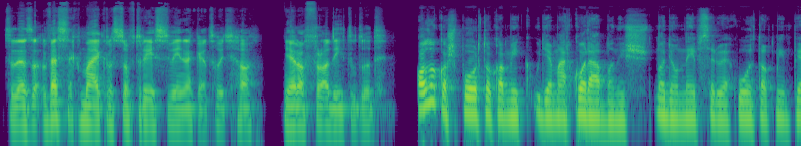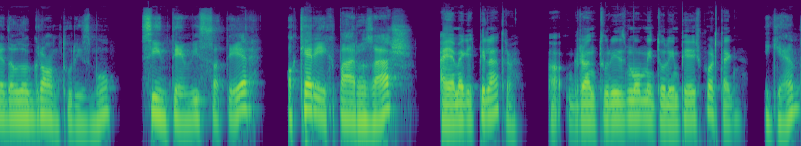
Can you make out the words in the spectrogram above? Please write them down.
Szóval ez a, veszek Microsoft részvényeket, hogyha nyer a Fradi, tudod? Azok a sportok, amik ugye már korábban is nagyon népszerűek voltak, mint például a Gran Turismo, szintén visszatér. A kerékpározás, Állja meg egy pillanatra? A Gran Turismo, mint olimpiai sportág? igen,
